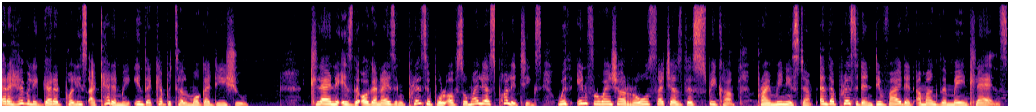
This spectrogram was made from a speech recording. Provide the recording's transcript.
at a heavily guarded police academy in the capital Mogadishu. Clan is the organizing principle of Somalia's politics with influential roles such as the Speaker, Prime Minister and the President divided among the main clans.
